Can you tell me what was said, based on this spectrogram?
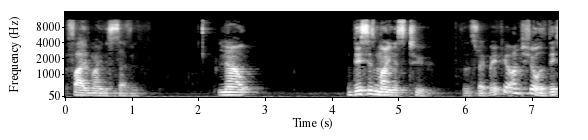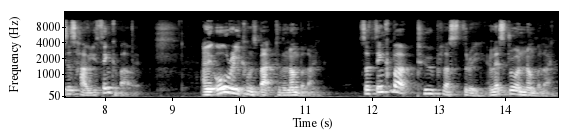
Five minus seven. Now, this is minus two for the straight, but if you're unsure, this is how you think about it. And it all really comes back to the number line. So think about 2 plus 3, and let's draw a number line.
